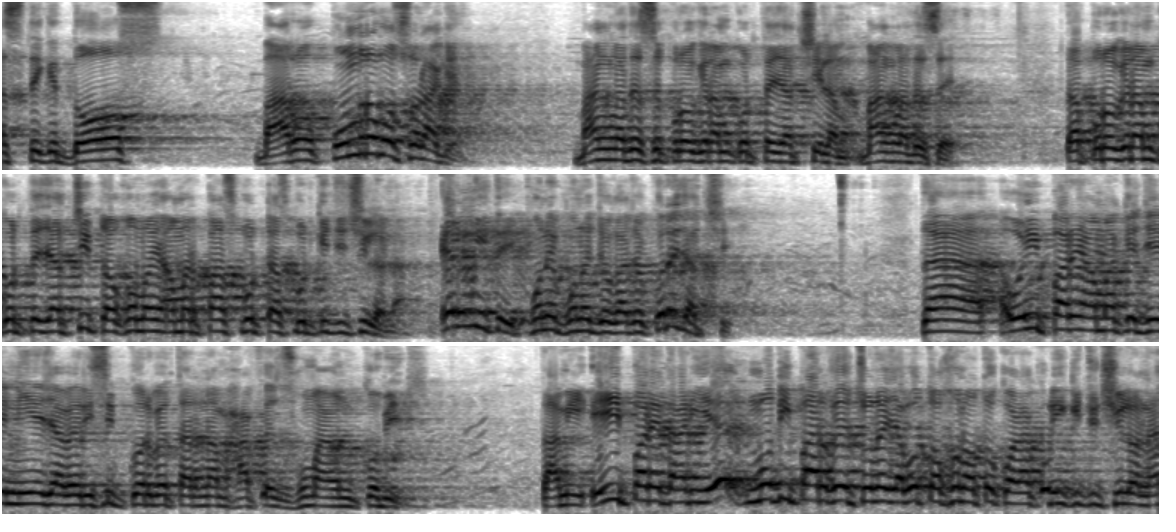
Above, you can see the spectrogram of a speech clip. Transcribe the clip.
আজ থেকে দশ, বারো, পনেরো বছর আগে বাংলাদেশে প্রোগ্রাম করতে যাচ্ছিলাম, বাংলাদেশে। তা প্রোগ্রাম করতে যাচ্ছি, তখন ওই আমার পাসপোর্ট টাসপোর্ট কিছু ছিল না। এমনিতেই ফোনে ফোনে যোগাযোগ করে যাচ্ছি। তা ওই পারে আমাকে যে নিয়ে যাবে রিসিভ করবে, তার নাম হাফেজ হুমায়ুন কবির। তা আমি এই পারে দাঁড়িয়ে নদী পার হয়ে চলে যাব, তখন অত কড়াকড়ি কিছু ছিল না।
